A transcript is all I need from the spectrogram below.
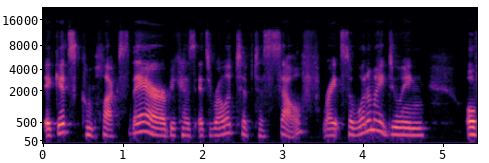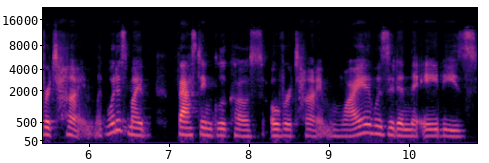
it gets complex there because it's relative to self, right? So what am I doing over time? Like what is my fasting glucose over time? Why was it in the 80s,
